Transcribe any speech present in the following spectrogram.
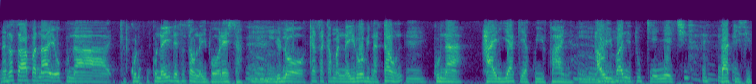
Na sasa hapa nayo kuna kuna, kuna ile sasa unaiboresha. Mm -hmm. you know kasa kama Nairobi na town mm -hmm. kuna hali yake ya kuifanya. Mm -hmm. hauifanyi tu kienyeji. That is it.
